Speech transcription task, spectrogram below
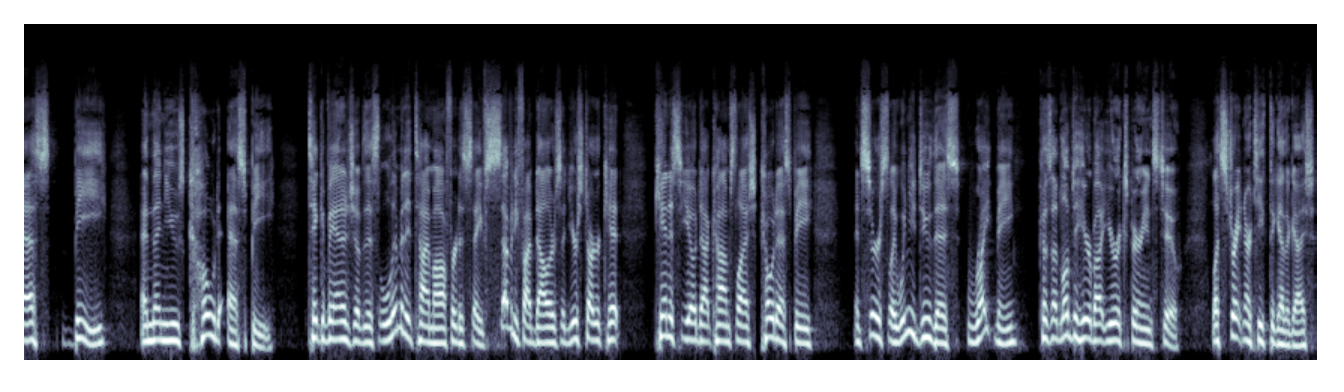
SB and then use code SB. Take advantage of this limited time offer to save $75 on your starter kit, candidco.com slash code SB. And seriously, when you do this, write me because I'd love to hear about your experience too. Let's straighten our teeth together, guys.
